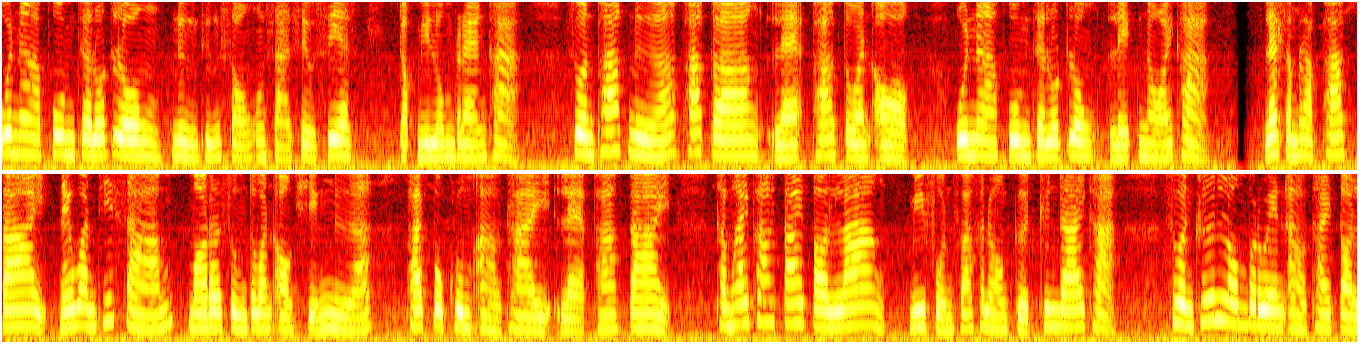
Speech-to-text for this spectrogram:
อุณหภูมิจะลดลง 1-2 องศาเซลเซียส กับมีลมแรงค่ะ ส่วนภาคเหนือ ภาคกลาง และภาคตะวันออก อุณหภูมิจะลดลงเล็กน้อยค่ะ และสำหรับภาคใต้ในวันที่ 3 มรสุมตะวันออกเฉียงเหนือ พัดปกคลุมอ่าวไทยและภาคใต้ทำให้ภาคใต้ตอนล่างมีฝนฟ้าขนองเกิดขึ้นได้ค่ะ ส่วนคลื่นลมบริเวณอ่าวไทยตอน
